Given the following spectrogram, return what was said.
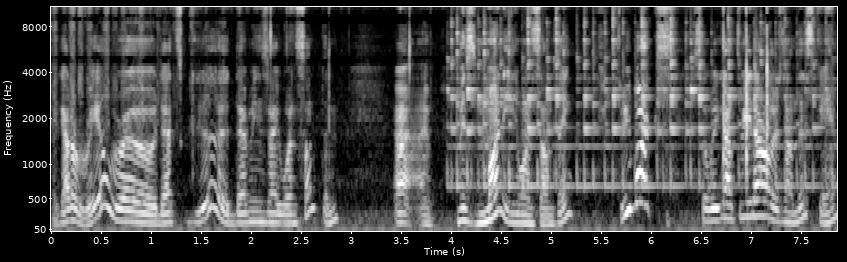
I got a railroad. That's good. That means I won something. Uh, Miss Money won something. Three bucks. So we got three dollars on this game.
